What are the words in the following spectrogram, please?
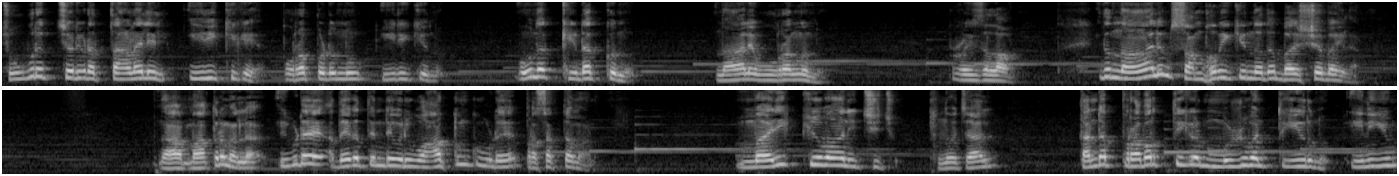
ചൂരച്ചെടിയുടെ തണലിൽ ഇരിക്കുക പുറപ്പെടുന്നു ഇരിക്കുന്നു. മൂന്ന് കിടക്കുന്നു. നാല് ഉറങ്ങുന്നു. ഇത് നാലും സംഭവിക്കുന്നത് ബഷബയിലാണ് മാത്രമല്ല ഇവിടെ അദ്ദേഹത്തിന്റെ ഒരു വാക്കും കൂടെ പ്രസക്തമാണ്. മരിക്കുവാൻ ഇച്ഛിച്ചു. എന്ന് വെച്ചാൽ തന്റെ പ്രവൃത്തികൾ മുഴുവൻ തീർന്നു. ഇനിയും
